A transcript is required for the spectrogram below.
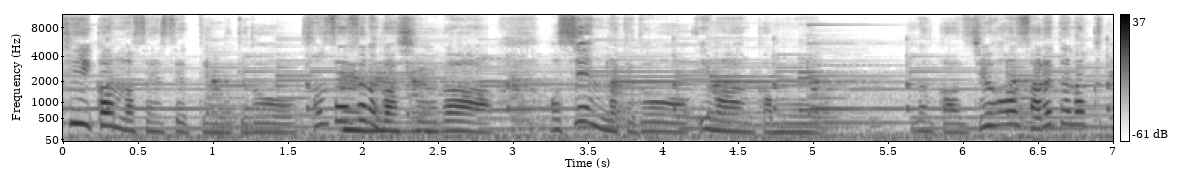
キーカンナ先生って言うんだけど、その先生の画集が欲しいんだけど、今なんかもう、なんか重版されてなくて。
